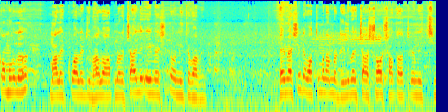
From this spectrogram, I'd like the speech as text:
কম হলেও মালের কোয়ালিটি ভালো। আপনারা চাইলে এই মেশিনটাও নিতে পারবেন। এই মেশিনটা বর্তমানে আমরা ডেলিভারি চার্জ সহ সাত হাজার টাকা নিচ্ছি।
